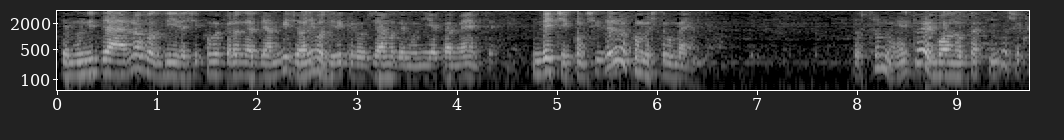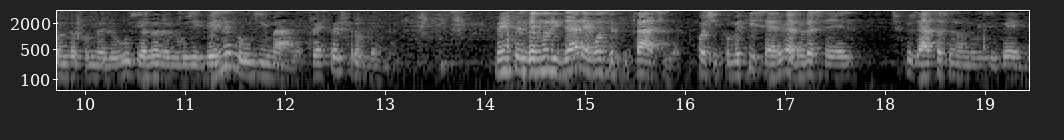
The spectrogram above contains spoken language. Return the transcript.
Demonizzarlo vuol dire, siccome però ne abbiamo bisogno, vuol dire che lo usiamo demoniacamente. Invece consideralo come strumento lo strumento è buono o cattivo secondo come lo usi, allora lo usi bene o lo usi male, questo è il problema. Mentre demonizzare è molto più facile, poi siccome ti serve allora sei scusato se non lo usi bene.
